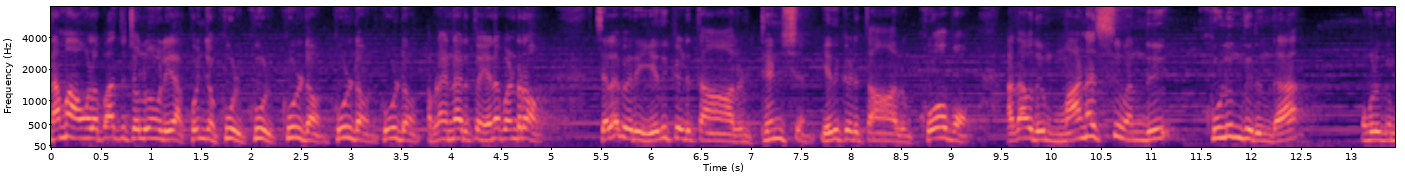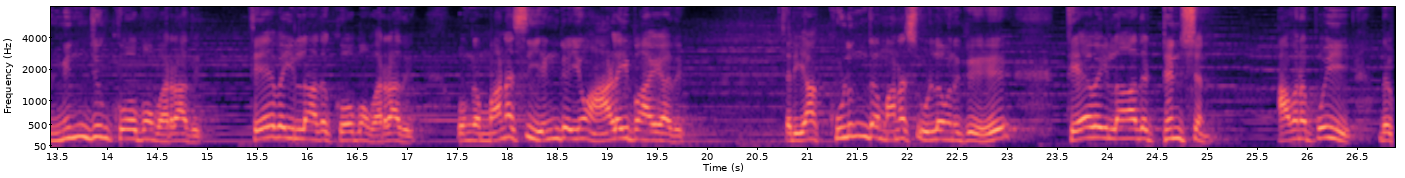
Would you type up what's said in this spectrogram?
நம்ம அவங்கள பார்த்து சொல்லுவோம் இல்லையா? கொஞ்சம் cool cool cool down cool down cool down அப்படின்னா என்ன அர்த்தம்? என்ன பண்ணுறோம் சில பேர் எதுக்கு எடுத்தாலும் டென்ஷன் எதுக்கு எடுத்தாலும் கோபம். அதாவது மனசு வந்து குளிர்ந்திருந்தால் உங்களுக்கு மிஞ்சும் கோபம் வராது. தேவையில்லாத கோபம் வராது. உங்கள் மனசு எங்கேயும் அலைபாயாது. சரியா? குளிர்ந்த மனசு உள்ளவனுக்கு தேவையில்லாத டென்ஷன் அவனை போய் இந்த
